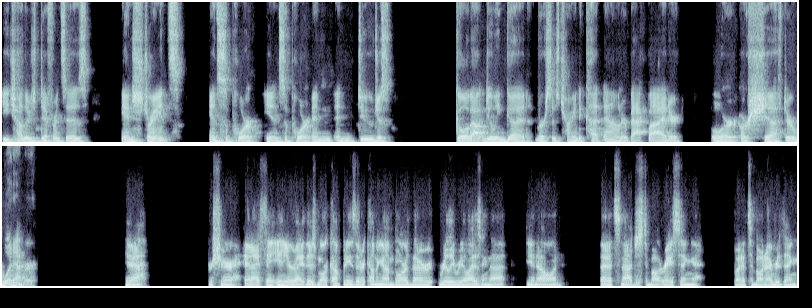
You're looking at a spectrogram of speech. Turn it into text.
each other's differences and strengths and support and support and and do just go about doing good versus trying to cut down or backbite or or or shift or whatever. Yeah, for sure. And I think, and you're right. There's more companies that are coming on board that are really realizing that, you know, and that it's not just about racing, but it's about everything.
